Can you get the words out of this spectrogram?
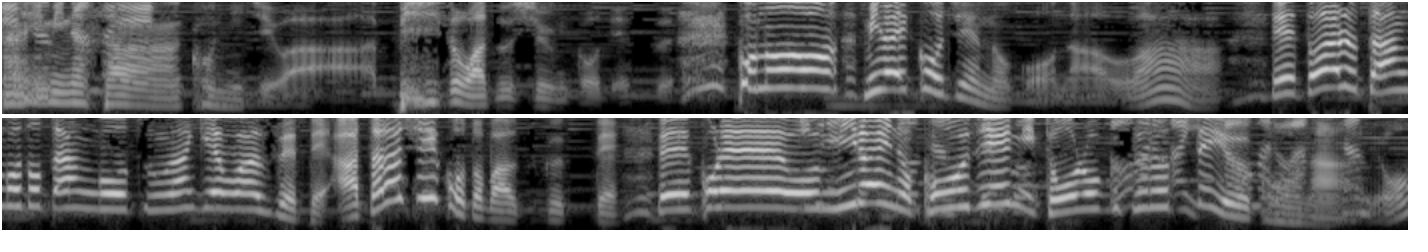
はい、皆さん、こんにちは。ビジソワズ春子です。この未来広辞苑のコーナーは、えっ、と、ある単語と単語をつなぎ合わせて、新しい言葉を作って、えーこれを未来の広辞苑に登録するっていうコーナーよ。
